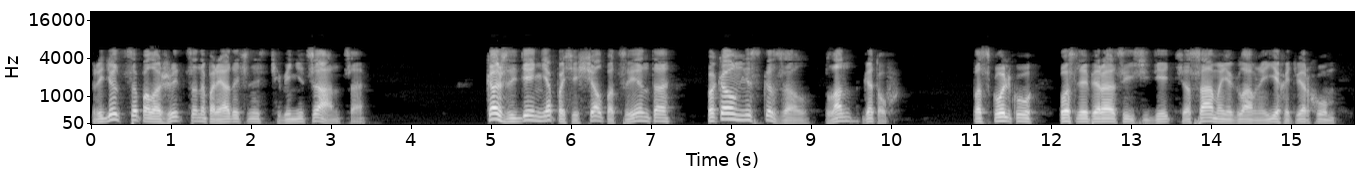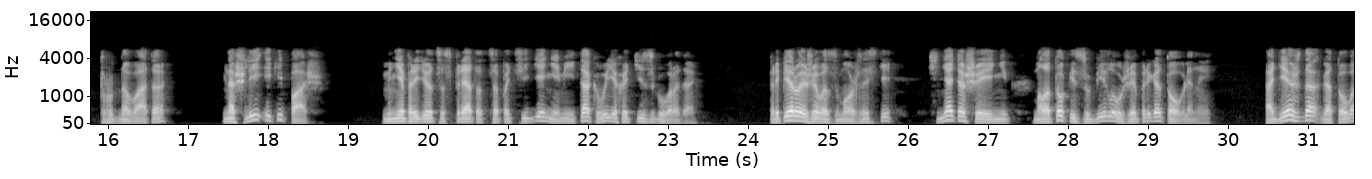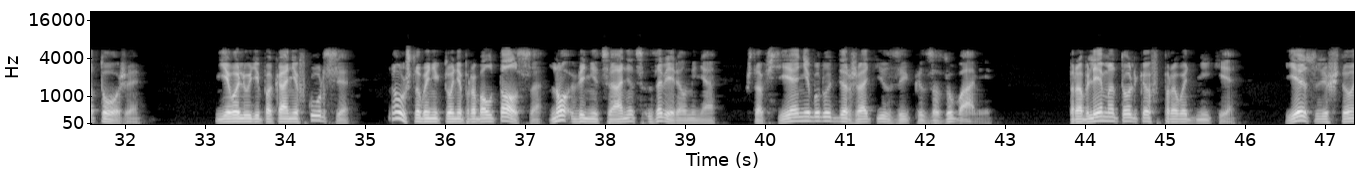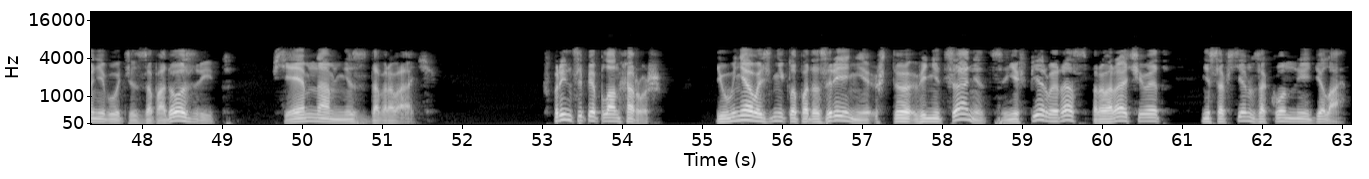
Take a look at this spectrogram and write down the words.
Придется положиться на порядочность венецианца. Каждый день я посещал пациента, пока он не сказал, план готов поскольку после операции сидеть, а самое главное ехать верхом, трудновато, нашли экипаж. Мне придется спрятаться под сиденьями и так выехать из города. При первой же возможности снять ошейник, молоток и зубило уже приготовлены. Одежда готова тоже. Его люди пока не в курсе, ну, чтобы никто не проболтался, но венецианец заверил меня, что все они будут держать язык за зубами. Проблема только в проводнике. Если что-нибудь заподозрит, всем нам не сдобровать. В принципе, план хорош. И у меня возникло подозрение, что венецианец не в первый раз проворачивает не совсем законные дела.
